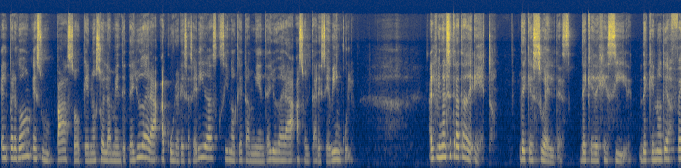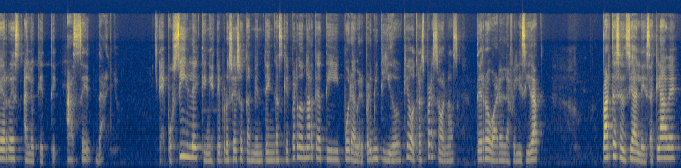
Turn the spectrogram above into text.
El perdón es un paso que no solamente te ayudará a curar esas heridas, sino que también te ayudará a soltar ese vínculo. Al final se trata de esto, de que sueltes, de que dejes ir, de que no te aferres a lo que te hace daño. Es posible que en este proceso también tengas que perdonarte a ti por haber permitido que otras personas te robaran la felicidad. Parte esencial de esa clave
